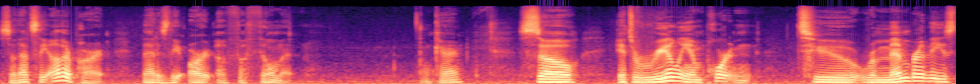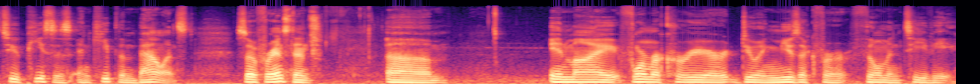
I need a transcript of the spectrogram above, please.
So that's the other part. That is the art of fulfillment. Okay? So it's really important to remember these two pieces and keep them balanced. So, for instance, um, in my former career doing music for film and TV,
